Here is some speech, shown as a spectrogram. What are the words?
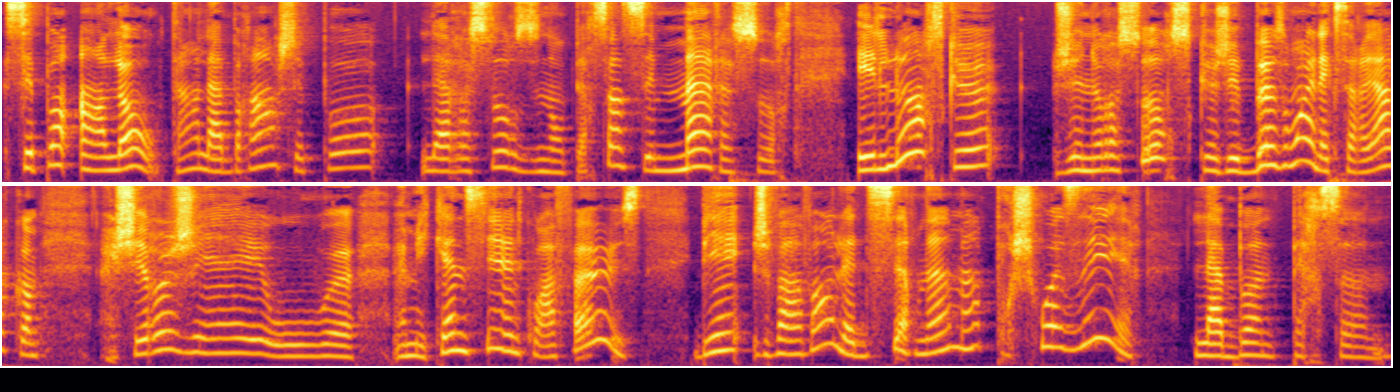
c'est pas en l'autre. Hein? La branche, c'est pas la ressource d'une autre personne, c'est ma ressource. Et lorsque j'ai une ressource que j'ai besoin à l'extérieur, comme un chirurgien ou euh, un mécanicien, une coiffeuse, bien, je vais avoir le discernement pour choisir la bonne personne.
